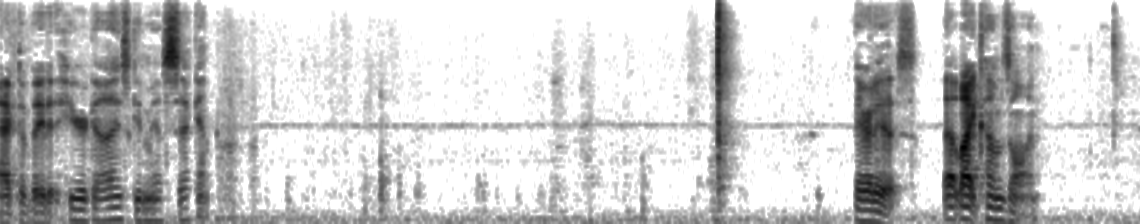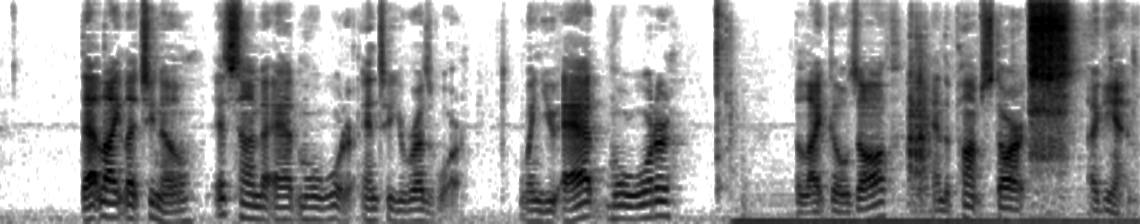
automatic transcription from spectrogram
activate it here, guys. Give me a second. There it is. That light comes on. That light lets you know it's time to add more water into your reservoir. When you add more water, the light goes off and the pump starts again.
